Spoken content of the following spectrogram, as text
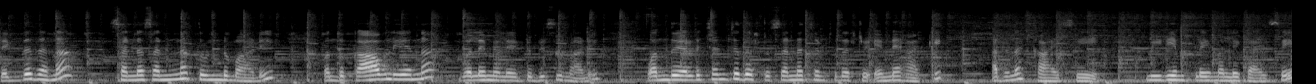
ತೆಗೆದದನ್ನು ಸಣ್ಣ ಸಣ್ಣ ತುಂಡು ಮಾಡಿ ಒಂದು ಕಾವಲಿಯನ್ನು ಒಲೆ ಮೇಲೆ ಇಟ್ಟು ಬಿಸಿ ಮಾಡಿ ಒಂದು ಎರಡು ಚಮಚದಷ್ಟು ಸಣ್ಣ ಚಮಚದಷ್ಟು ಎಣ್ಣೆ ಹಾಕಿ ಅದನ್ನು ಕಾಯಿಸಿ. ಮೀಡಿಯಮ್ ಫ್ಲೇಮಲ್ಲಿ ಕಾಯಿಸಿ.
